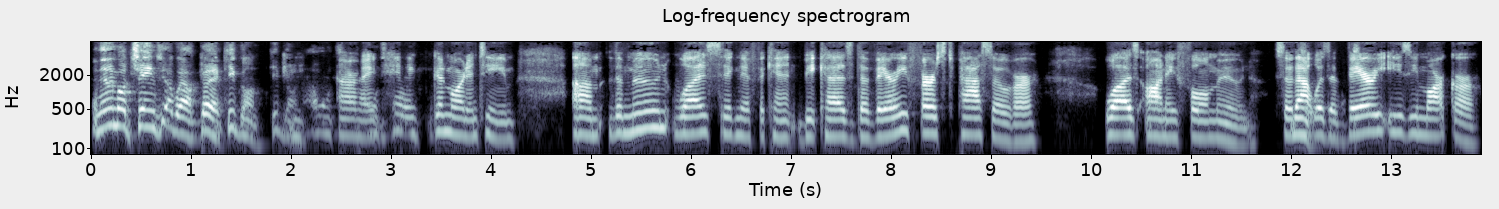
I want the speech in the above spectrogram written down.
And then I'm going to change. Well, go ahead. Keep going. Keep going. I won't, All right. Hey, good morning, team. Um, the moon was significant because the very first Passover was on a full moon. So that Mm. was a very easy marker.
